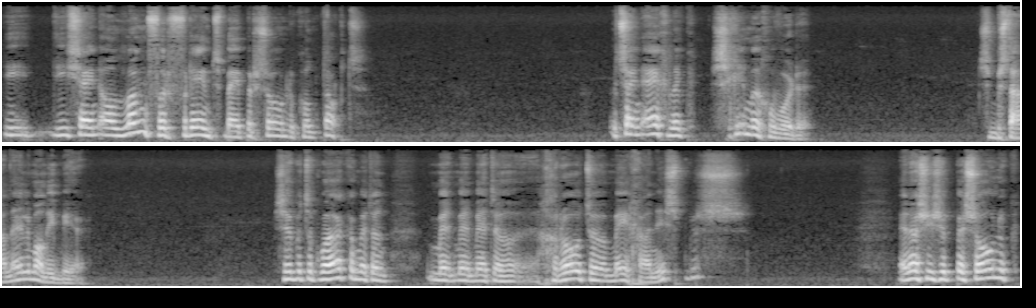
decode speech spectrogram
die, die zijn al lang vervreemd bij persoonlijk contact. Het zijn eigenlijk schimmen geworden. Ze bestaan helemaal niet meer. Ze hebben te maken met een, met, met, met een grote mechanismes. En als je ze persoonlijk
